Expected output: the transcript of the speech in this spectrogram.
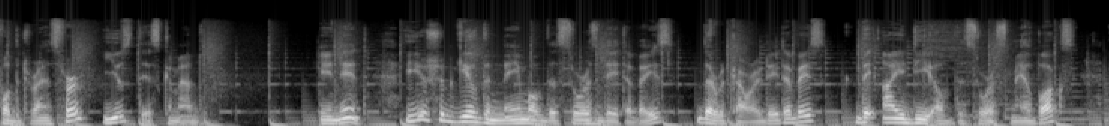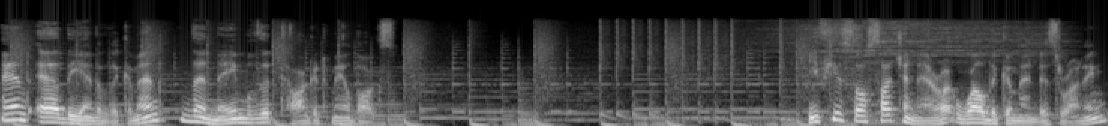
For the transfer, use this command. In it, you should give the name of the source database, the recovery database, the ID of the source mailbox, and at the end of the command, the name of the target mailbox. If you saw such an error while the command is running,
